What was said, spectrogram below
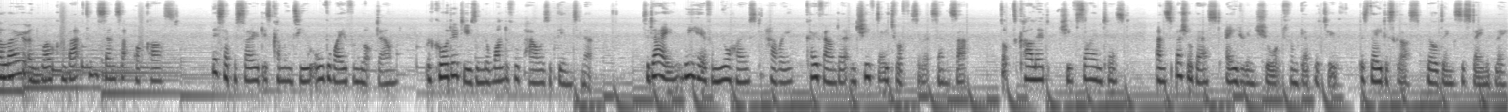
Hello, and welcome back to the Sensat podcast. This episode is coming to you all the way from lockdown, recorded using the wonderful powers of the internet. Today, we hear from your host, Harry, co founder and chief data officer at Sensat, Dr. Khalid, chief scientist, and special guest Adrian Short from Gebler Tooth as they discuss building sustainably.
